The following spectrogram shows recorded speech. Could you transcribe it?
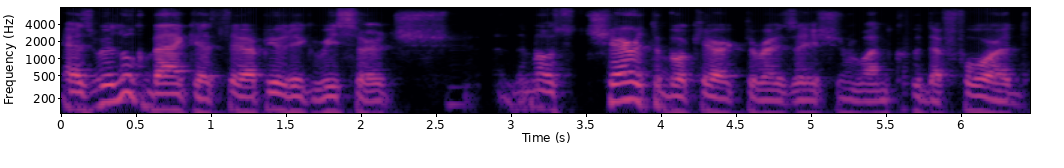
As we look back at therapeutic research, the most charitable characterization one could afford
